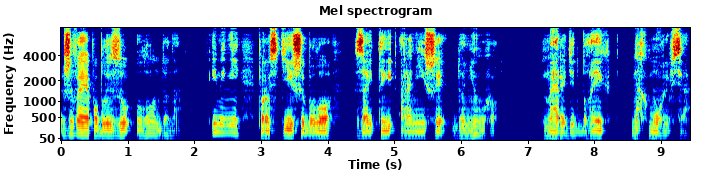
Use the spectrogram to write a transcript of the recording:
живе поблизу Лондона, і мені простіше було зайти раніше до нього. Мередіт Блейк нахмурився.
